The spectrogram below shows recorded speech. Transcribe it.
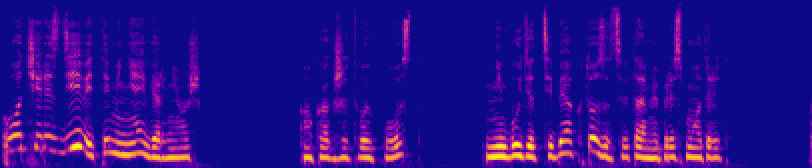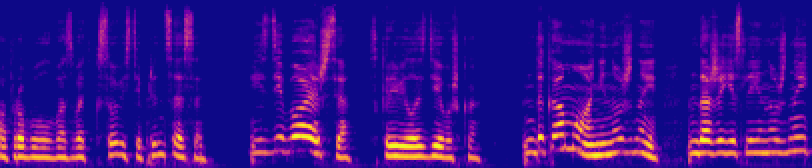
Вот через девять ты меня и вернешь. «А как же твой пост? Не будет тебя, кто за цветами присмотрит?» Попробовал возвать к совести принцессы. «Издеваешься?» — скривилась девушка. «Да кому они нужны? Даже если и нужны,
